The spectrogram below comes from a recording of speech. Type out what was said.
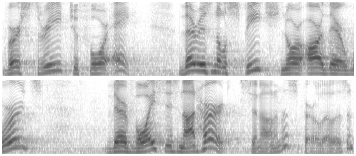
Verse three to 4a. There is no speech, nor are there words. Their voice is not heard, synonymous, parallelism.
